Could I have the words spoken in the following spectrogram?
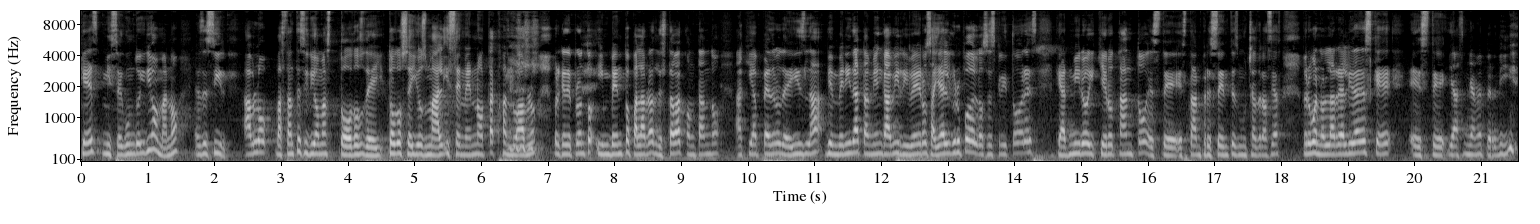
que es mi segundo idioma, ¿no? Es decir, hablo bastantes idiomas, todos, de, todos ellos mal, y se me nota cuando hablo, porque de pronto invento palabras. Le estaba contando aquí a Pedro de Isla, bienvenida también Gaby Riveros, allá el grupo de los escritores que admiro y quiero tanto, este, están presentes, muchas gracias. Pero bueno, la realidad es que este, ya, ya me perdí.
